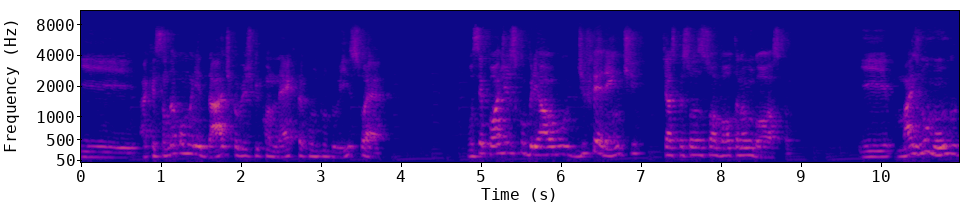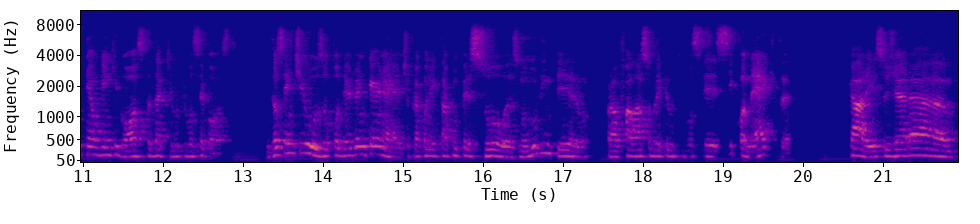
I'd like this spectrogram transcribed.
E a questão da comunidade que eu vejo que conecta com tudo isso é você pode descobrir algo diferente que as pessoas à sua volta não gostam. E mas no mundo tem alguém que gosta daquilo que você gosta. Então se a gente usa o poder da internet para conectar com pessoas no mundo inteiro, para falar sobre aquilo que você se conecta, cara, isso gera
